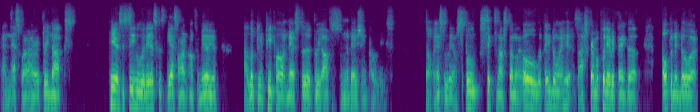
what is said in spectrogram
And that's where I heard three knocks. Here's to see who it is, because guests aren't unfamiliar. I looked through the peephole and there stood three officers from the Beijing police. So instantly I'm spooked, sick to my stomach, like, oh, what they doing here? So I scramble, put everything up, open the door.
